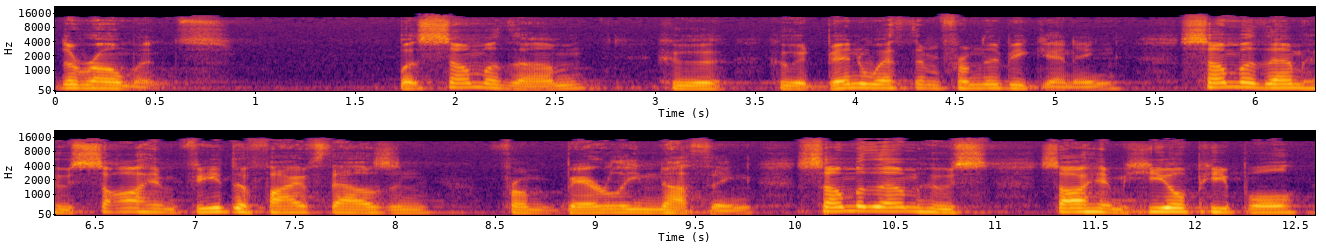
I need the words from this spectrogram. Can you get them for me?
the Romans. But some of them who, who had been with them from the beginning some of them who saw him feed the 5,000 from barely nothing. Some of them who saw him heal people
